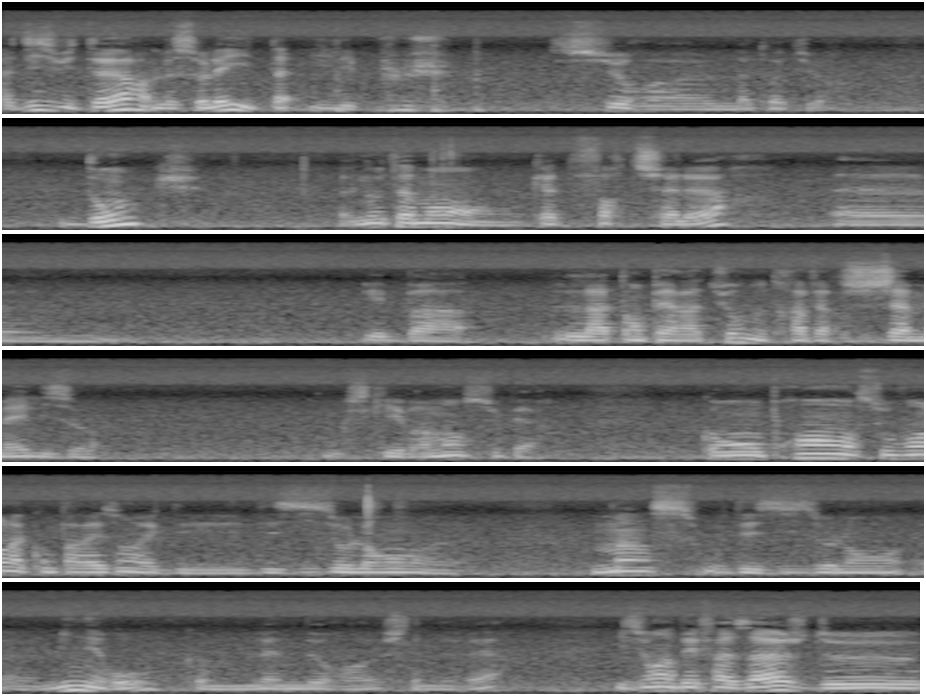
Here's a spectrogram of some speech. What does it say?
à 18 heures, le soleil il, est plus sur euh, la toiture. Donc, notamment en cas de forte chaleur, et bah, la température ne traverse jamais l'isolant. Donc, ce qui est vraiment super. Quand on prend souvent la comparaison avec des, isolants minces ou des isolants minéraux, comme laine de roche, laine de verre, ils ont un déphasage de,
